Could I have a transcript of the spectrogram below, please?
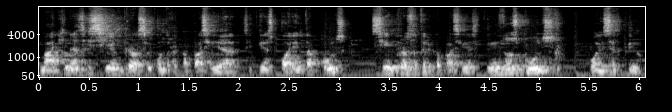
máquinas y siempre vas a encontrar capacidad. Si tienes 40 pools, siempre vas a tener capacidad. Si tienes dos pools, puede ser que no.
